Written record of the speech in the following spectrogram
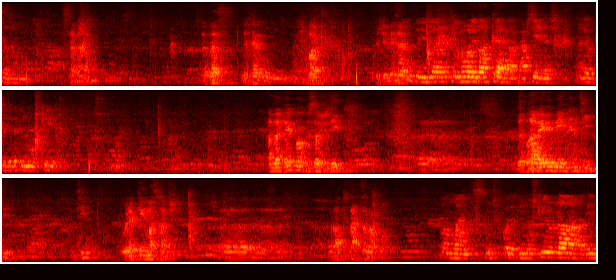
السلام. سلام. لاباس؟ بخير. برك تجي بخير؟ الحمد لله لكن الوالد راه كاهي راك عرفتي علاش. على ود هذاك المشكل. هذا غير بروفيسور جديد. آه، دابا غير يبين حنت يديه فهمتي؟ ولكن ما تخافش آه، راه قطعت الرابور. المهم خصكم تفكوا هذاك المشكل ولا راه غادي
